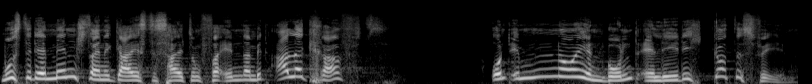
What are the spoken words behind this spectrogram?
musste der Mensch seine Geisteshaltung verändern mit aller Kraft. Und im neuen Bund erledigt Gott es für ihn.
